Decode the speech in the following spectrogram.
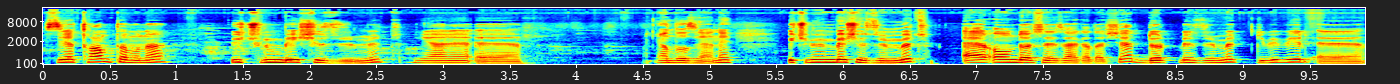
size tam tamına 3500 zümrüt yani e, yalnız yani 3500 zümrüt eğer 14'seniz arkadaşlar 4000 zümrüt gibi bir e,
